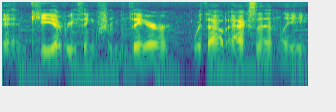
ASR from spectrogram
and key everything from there without accidentally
